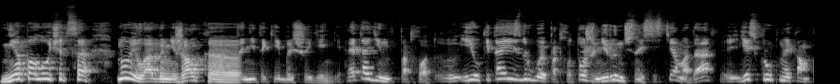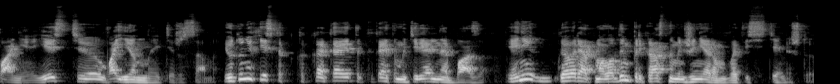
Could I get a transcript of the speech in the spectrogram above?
Не получится? Ну и ладно, не жалко, не такие большие деньги. Это один подход. И у Китая есть другой подход, тоже не рыночная система, да. Есть крупные компании, есть э, военные те же самые. И вот у них есть какая-то какая материальная база. И они говорят молодым прекрасным инженерам в этой системе, что,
